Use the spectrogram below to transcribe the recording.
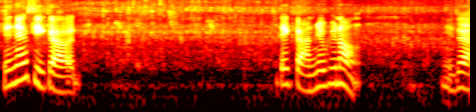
เห็นยังสีกะได้การอยู่พี่น้องนี่จ้า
